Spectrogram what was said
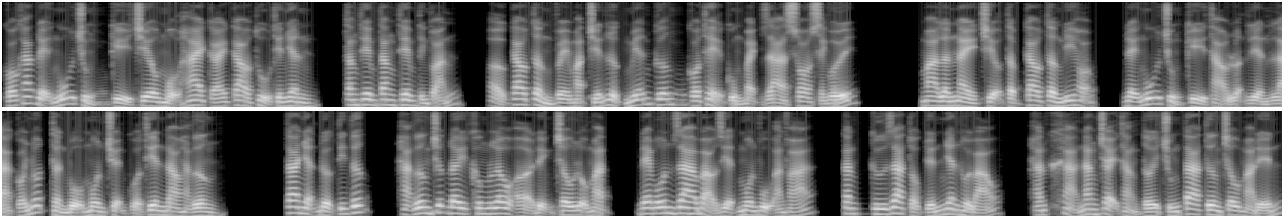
có khác đệ ngũ chủng kỳ chiêu mộ hai cái cao thủ thiên nhân, tăng thêm tăng thêm tính toán, ở cao tầng về mặt chiến lược miễn cưỡng có thể cùng bạch gia so sánh với. Mà lần này triệu tập cao tầng đi họp, đệ ngũ chủng kỳ thảo luận liền là có nhốt thần bộ môn chuyện của thiên đao hạ ương. Ta nhận được tin tức, hạ ương trước đây không lâu ở định châu lộ mặt, đem ôn ra bảo diệt môn vụ án phá, căn cứ gia tộc tuyến nhân hồi báo hắn khả năng chạy thẳng tới chúng ta tương châu mà đến.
